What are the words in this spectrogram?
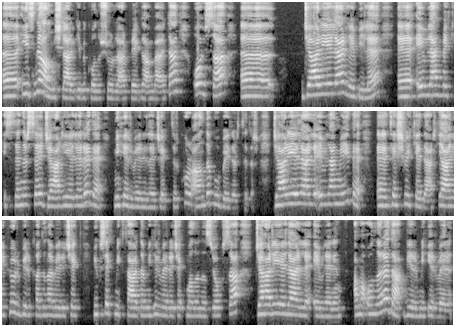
e, izni almışlar gibi konuşurlar peygamberden. Oysa e, cariyelerle bile e, evlenmek istenirse cariyelere de mihir verilecektir. Kur'an'da bu belirtilir. Cariyelerle evlenmeyi de e, teşvik eder. Yani hür bir kadına verecek, yüksek miktarda mihir verecek malınız yoksa cariyelerle evlenin ama onlara da bir mihir verin.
